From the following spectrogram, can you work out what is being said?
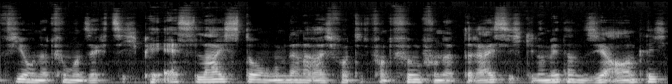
465 PS Leistung mit einer Reichweite von 530 Kilometern, sehr ordentlich.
